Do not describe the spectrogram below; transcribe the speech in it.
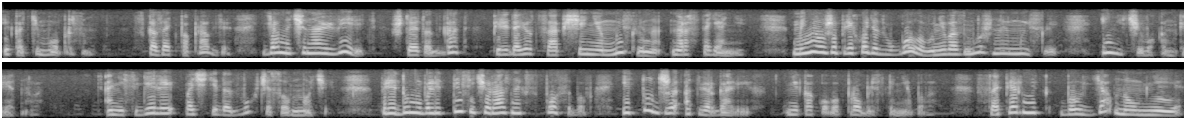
и каким образом. Сказать по правде, я начинаю верить, что этот гад передает сообщение мысленно на расстоянии. Мне уже приходят в голову невозможные мысли и ничего конкретного. Они сидели почти до двух часов ночи, придумывали тысячи разных способов и тут же отвергали их. Никакого проблеска не было. Соперник был явно умнее,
